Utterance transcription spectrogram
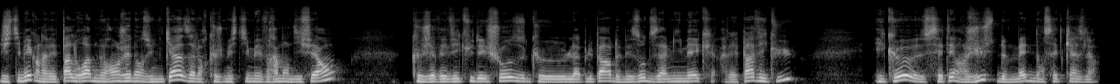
J'estimais qu'on n'avait pas le droit de me ranger dans une case alors que je m'estimais vraiment différent, que j'avais vécu des choses que la plupart de mes autres amis mecs avaient pas vécu, et que c'était injuste de me mettre dans cette case-là.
